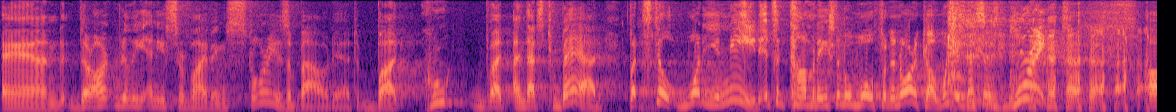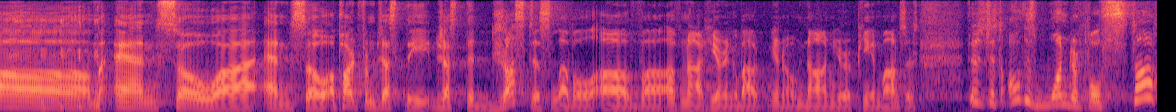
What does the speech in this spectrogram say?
And there aren't really any surviving stories about it, but who, but, and that's too bad, but still, what do you need? It's a combination of a wolf and an orca. We, this is great. um, and so, uh, and so apart from just the, just the justice level of, uh, of not hearing about, you know, non-European monsters, there's just all this wonderful stuff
